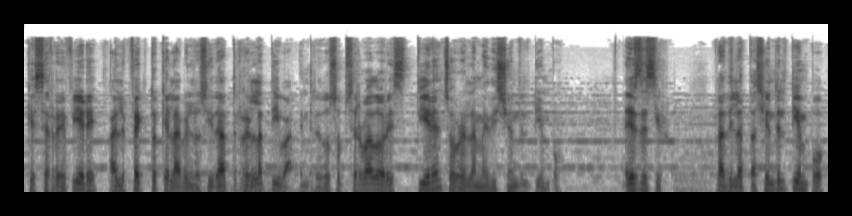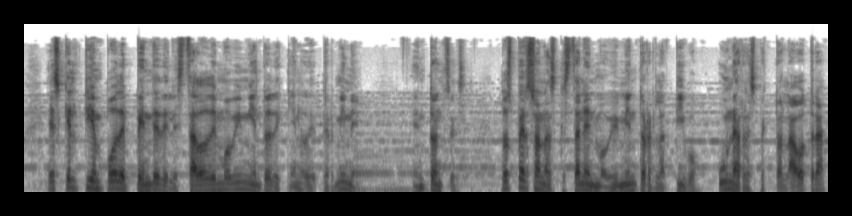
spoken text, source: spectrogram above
que se refiere al efecto que la velocidad relativa entre dos observadores tienen sobre la medición del tiempo. Es decir, la dilatación del tiempo es que el tiempo depende del estado de movimiento de quien lo determine. Entonces, dos personas que están en movimiento relativo una respecto a la otra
